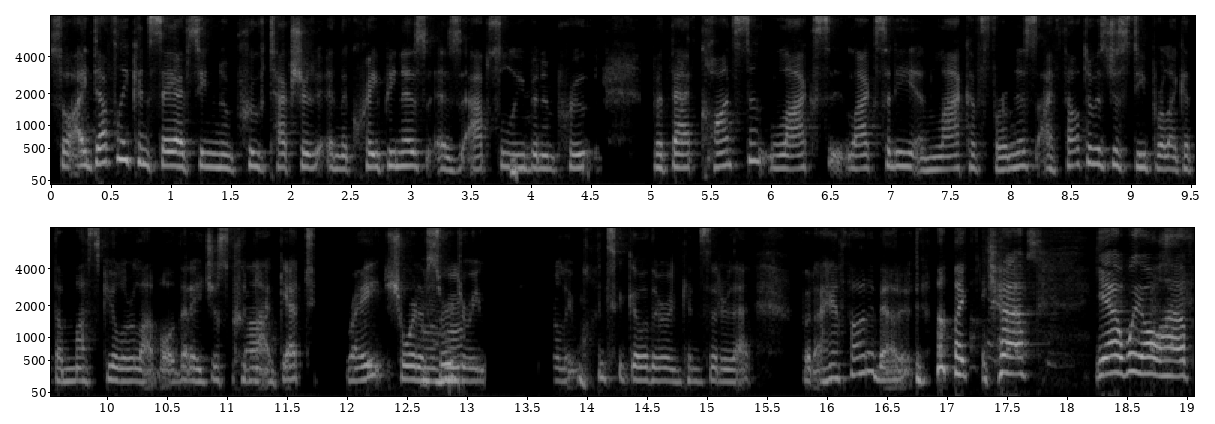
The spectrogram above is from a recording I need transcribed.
so I definitely can say I've seen an improved texture and the crepiness has absolutely mm-hmm. been improved. But that constant lax, laxity and lack of firmness, I felt it was just deeper, like at the muscular level that I just could yeah. not get to, right? Short of mm-hmm. surgery. Really want to go there and consider that. But I have thought about it. like yes. Yeah, we all have.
